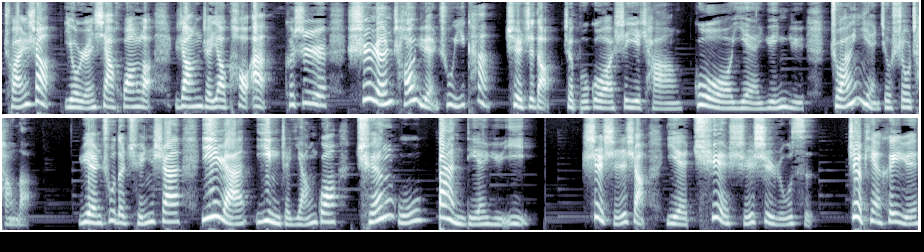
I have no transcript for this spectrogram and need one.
船上有人吓慌了，嚷着要靠岸。可是诗人朝远处一看，却知道这不过是一场过眼云雨，转眼就收场了。远处的群山依然映着阳光，全无半点雨意。事实上，也确实是如此。这片黑云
